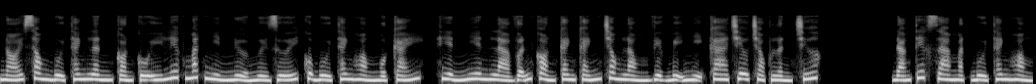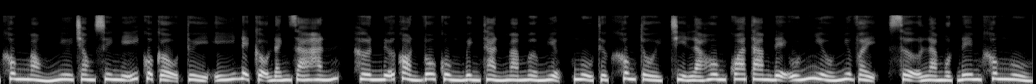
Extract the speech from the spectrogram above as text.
Nói xong Bùi Thanh Lân còn cố ý liếc mắt nhìn nửa người dưới của Bùi Thanh Hoàng một cái, hiển nhiên là vẫn còn canh cánh trong lòng việc bị nhị ca trêu chọc lần trước. Đáng tiếc ra mặt Bùi Thanh Hoàng không mỏng như trong suy nghĩ của cậu tùy ý để cậu đánh giá hắn, hơn nữa còn vô cùng bình thản mà mở miệng, ngủ thực không tồi, chỉ là hôm qua tam đệ uống nhiều như vậy, sợ là một đêm không ngủ.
